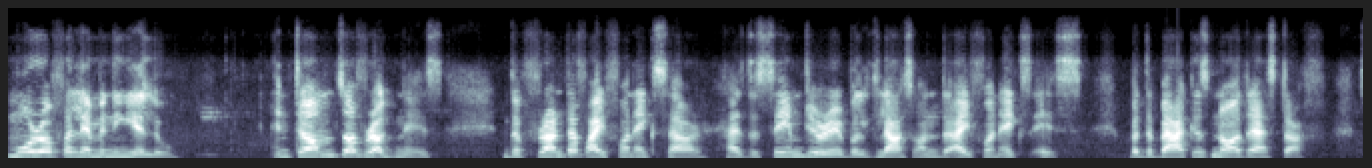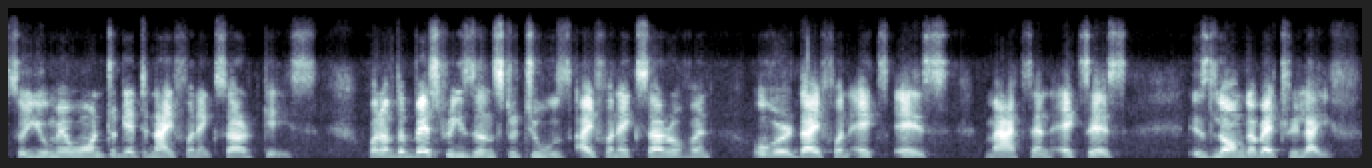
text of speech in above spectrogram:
more of a lemony yellow. In terms of ruggedness, the front of iPhone XR has the same durable glass on the iPhone XS, but the back is not as tough, so you may want to get an iPhone XR case. One of the best reasons to choose iPhone XR over, over the iPhone XS Max and XS is longer battery life.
